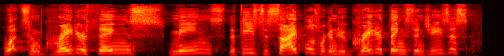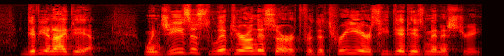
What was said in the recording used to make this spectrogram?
What some greater things means. That these disciples were going to do greater things than Jesus. I'll give you an idea. When Jesus lived here on this earth for the three years he did his ministry,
